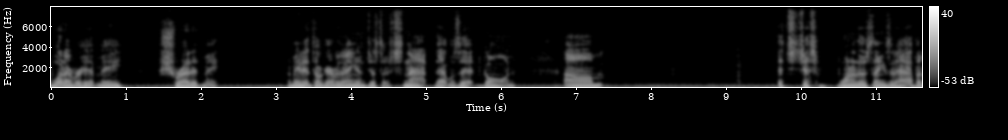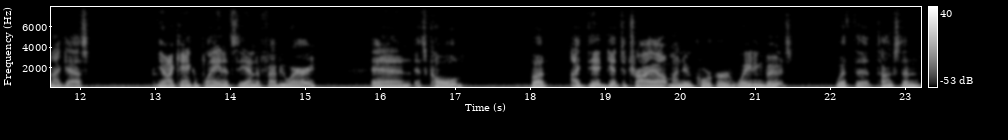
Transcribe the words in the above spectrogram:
whatever hit me, shredded me. I mean, it took everything and just a snap. That was it, gone. Um, it's just one of those things that happen, I guess. You know, I can't complain. It's the end of February and it's cold, but I did get to try out my new Korker wading boots with the tungsten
